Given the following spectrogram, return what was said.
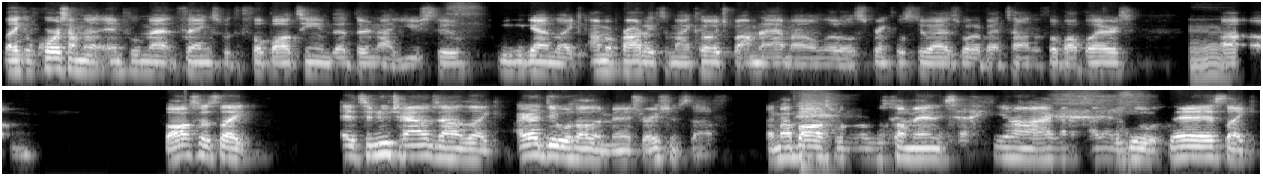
like of course I'm gonna implement things with the football team that they're not used to. Again, like I'm a product of my coach, but I'm gonna add my own little sprinkles to it, as what I've been telling the football players. Yeah. Um, but also it's like it's a new challenge now. Like I got to deal with all the administration stuff. Like my boss would always come in and say, you know, I got, I got to deal with this, like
